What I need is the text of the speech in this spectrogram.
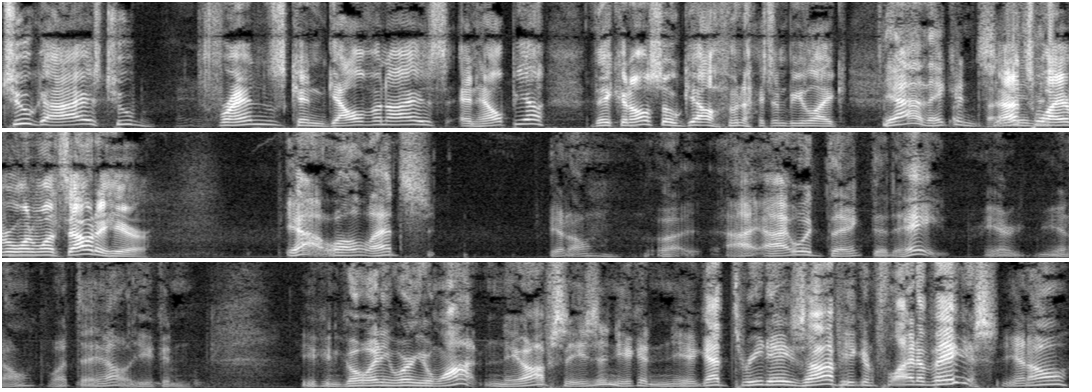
two guys, two friends can galvanize and help you. They can also galvanize and be like, Yeah, they can. That's that- why everyone wants out of here. Yeah, well, that's you know, I I would think that hey, you're you know what the hell you can you can go anywhere you want in the off season. You can you got three days off. You can fly to Vegas. You know,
